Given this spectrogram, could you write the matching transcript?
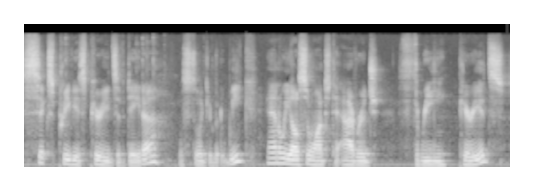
six previous periods of data. We'll still give it a week. And we also want to average three periods.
